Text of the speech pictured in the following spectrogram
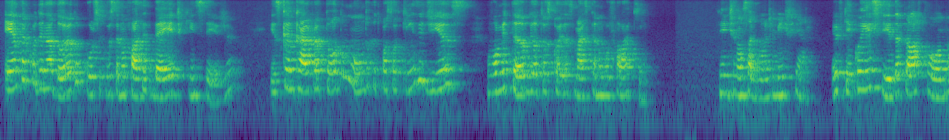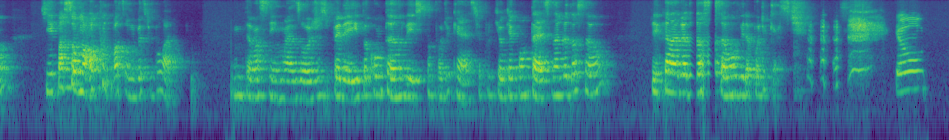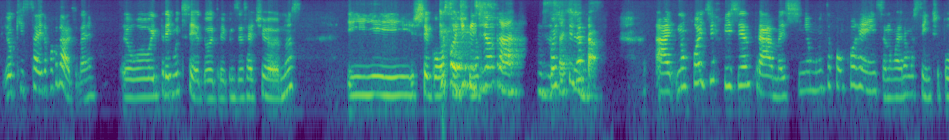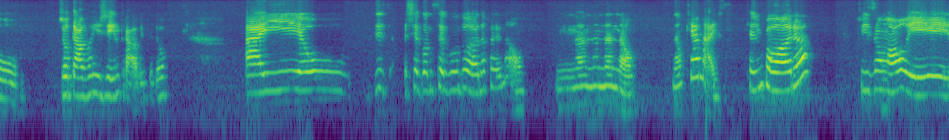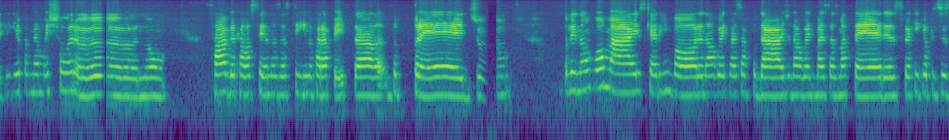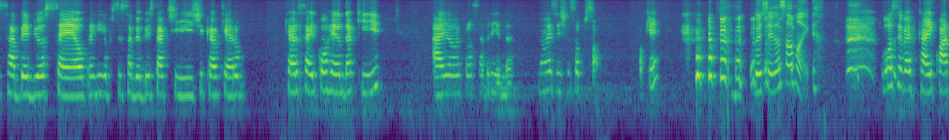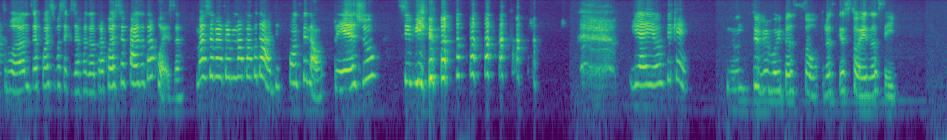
Entra a coordenadora do curso, que você não faz ideia de quem seja, e escancara para todo mundo que tu passou 15 dias vomitando e outras coisas mais que eu não vou falar aqui. Gente, não sabe onde me enfiar. eu fiquei conhecida pela fono que passou mal quando passou no vestibular. Então, assim, mas hoje superei e tô contando isso no podcast, porque o que acontece na graduação fica na graduação ou vira podcast. eu, eu quis sair da faculdade, né? Eu entrei muito cedo, eu entrei com 17 anos e chegou e foi assim, difícil de entrar. Foi difícil de entrar. Ai, não foi difícil de entrar, mas tinha muita concorrência, não era assim, tipo, jogava RG e entrava, entendeu? Aí eu chegou no segundo ano, eu falei, não, não, não, não, não, não quer mais, quer ir embora. Fiz um auê, liguei pra minha mãe chorando, sabe? Aquelas cenas assim no parapeito da, do prédio. Falei, não vou mais, quero ir embora, não aguento mais a faculdade, não aguento mais essas matérias. Para que, que eu preciso saber biocel? Para que, que eu preciso saber bioestatística? Eu quero, quero sair correndo daqui. Aí eu falou, Sabrina, não existe essa opção, ok? Gostei da sua mãe. Você vai ficar aí quatro anos, depois, se você quiser fazer outra coisa, você faz outra coisa. Mas você vai terminar a faculdade. Ponto final. Beijo, se vira. E aí eu fiquei. Não tive muitas outras questões assim.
